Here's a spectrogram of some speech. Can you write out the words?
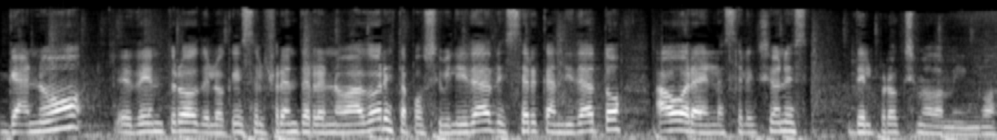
ganó eh, dentro de lo que es el Frente Renovador esta posibilidad de ser candidato ahora en las elecciones del próximo domingo.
